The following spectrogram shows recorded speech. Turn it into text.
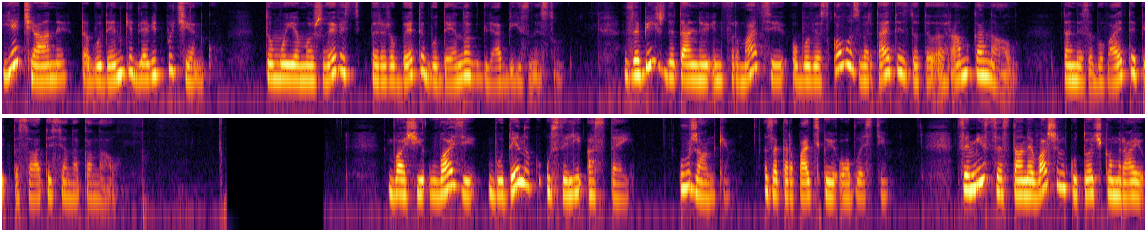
Є чани та будинки для відпочинку, тому є можливість переробити будинок для бізнесу. За більш детальною інформацією обов'язково звертайтесь до телеграм-каналу та не забувайте підписатися на канал. Вашій увазі будинок у селі Астей. Лужанки Закарпатської області. Це місце стане вашим куточком раю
